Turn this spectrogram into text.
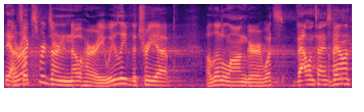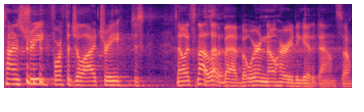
Yeah, the so- Rexfords are in no hurry. We leave the tree up a little longer. What's Valentine's Day. Valentine's tree, Fourth of July tree. Just no, it's not that it. bad, but we're in no hurry to get it down. So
